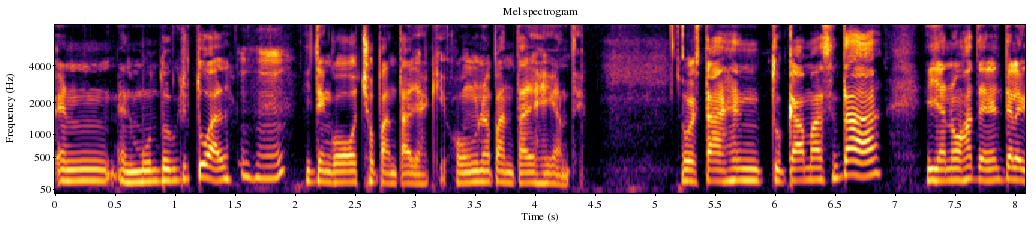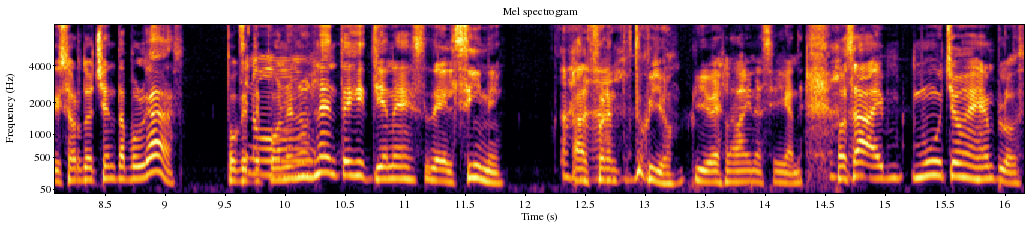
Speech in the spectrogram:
en el mundo virtual. Y tengo ocho pantallas aquí, o una pantalla gigante. O estás en tu cama sentada y ya no vas a tener el televisor de 80 pulgadas. Porque te pones los lentes y tienes del cine Ajá. al frente tuyo y ves la vaina así gigante. O sea, hay muchos ejemplos.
